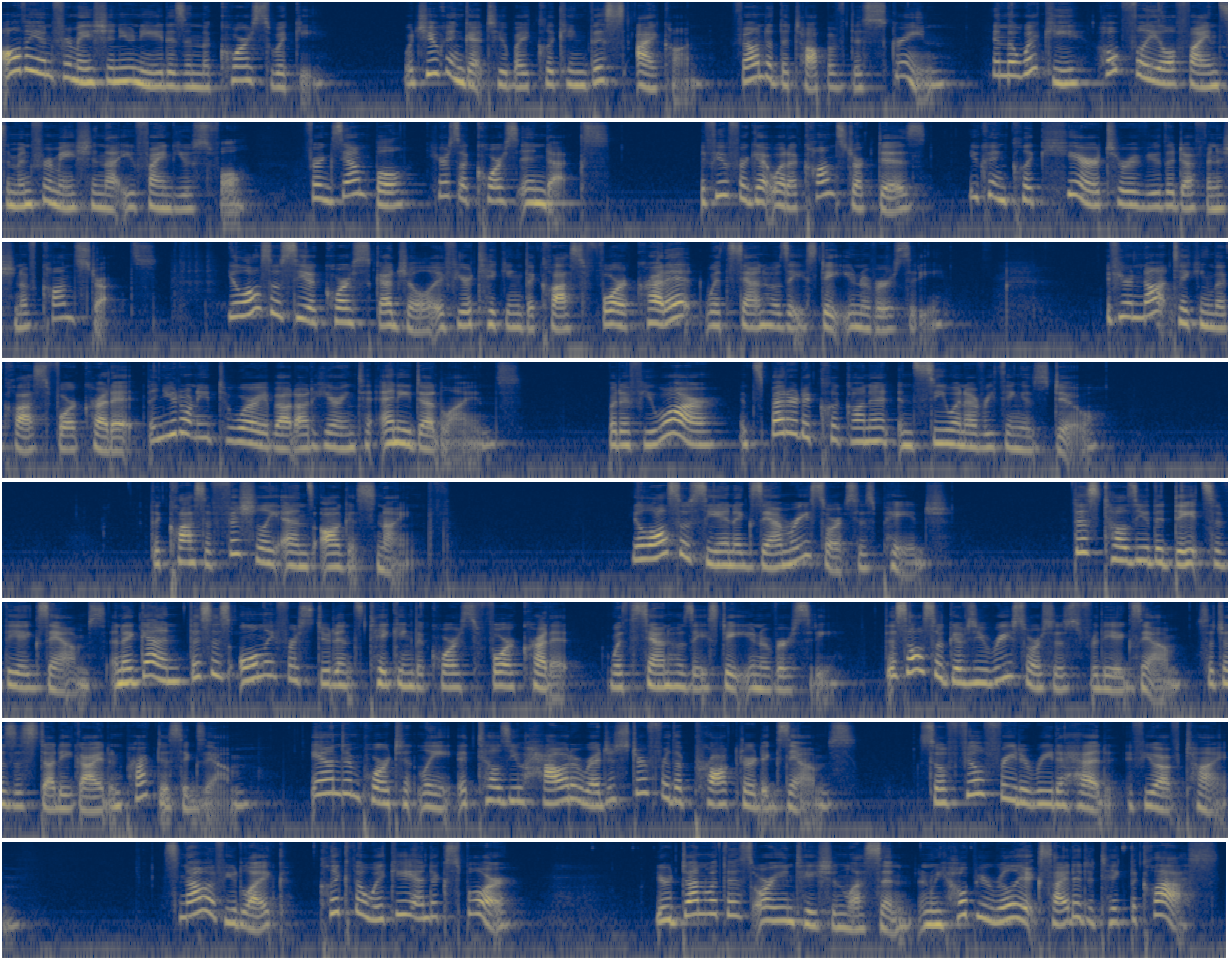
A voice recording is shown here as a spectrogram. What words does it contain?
All the information you need is in the course wiki, which you can get to by clicking this icon, found at the top of this screen. In the wiki, hopefully you'll find some information that you find useful. For example, here's a course index. If you forget what a construct is, you can click here to review the definition of constructs. You'll also see a course schedule if you're taking the class 4 credit with San Jose State University. If you're not taking the class 4 credit, then you don't need to worry about adhering to any deadlines. But if you are, it's better to click on it and see when everything is due. The class officially ends August 9th. You'll also see an exam resources page. This tells you the dates of the exams, and again, this is only for students taking the course for credit with San Jose State University. This also gives you resources for the exam, such as a study guide and practice exam. And importantly, it tells you how to register for the proctored exams. So feel free to read ahead if you have time. So now if you'd like, click the wiki and explore. You're done with this orientation lesson, and we hope you're really excited to take the class.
